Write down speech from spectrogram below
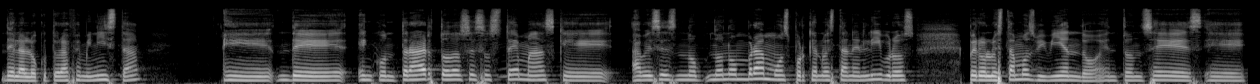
de la locutora feminista, eh, de encontrar todos esos temas que a veces no, no, nombramos porque no están en libros, pero lo estamos viviendo. Entonces, eh,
